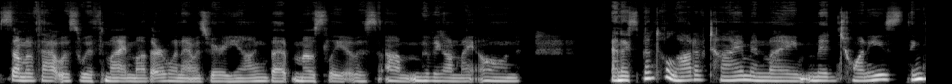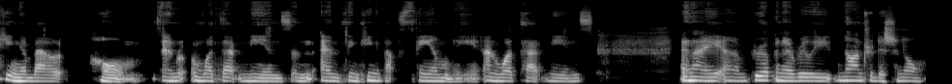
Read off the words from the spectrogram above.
some of that was with my mother when I was very young, but mostly it was um, moving on my own. And I spent a lot of time in my mid 20s thinking about home and, and what that means and, and thinking about family and what that means. And I um, grew up in a really non traditional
